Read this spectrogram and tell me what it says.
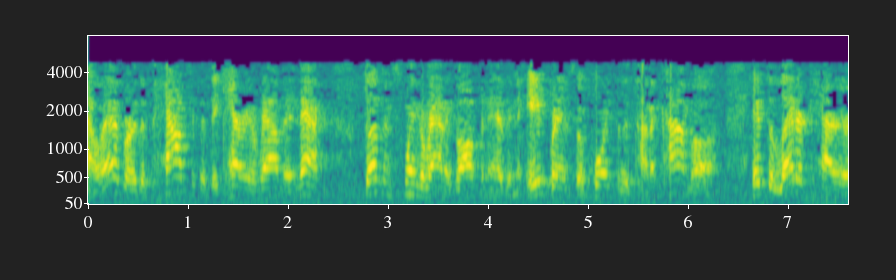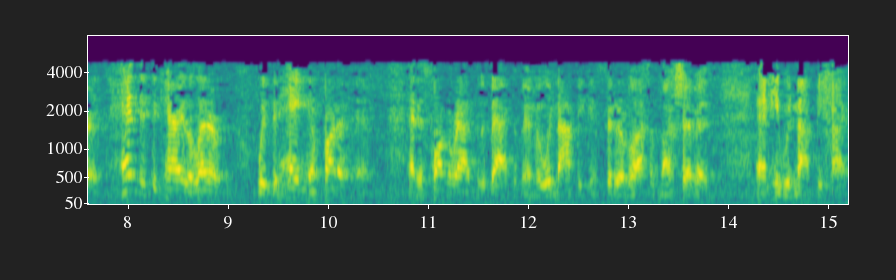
However, the pouches that they carry around their neck doesn't swing around as often as an apron, so according to the Tanakama, if the letter carrier intended to carry the letter with it hanging in front of him, and it swung around to the back of him, it would not be considered a malachat machshevet, and he would not be chayv.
